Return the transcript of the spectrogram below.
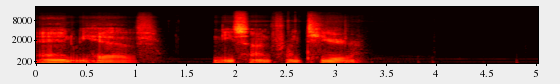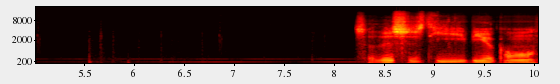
And we have Nissan Frontier. So this is the vehicle.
